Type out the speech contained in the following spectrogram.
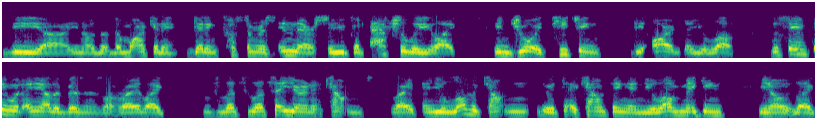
the uh, you know the, the marketing getting customers in there so you could actually like enjoy teaching the art that you love the same thing with any other business right like let's let's say you're an accountant right and you love accountant accounting and you love making you know, like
